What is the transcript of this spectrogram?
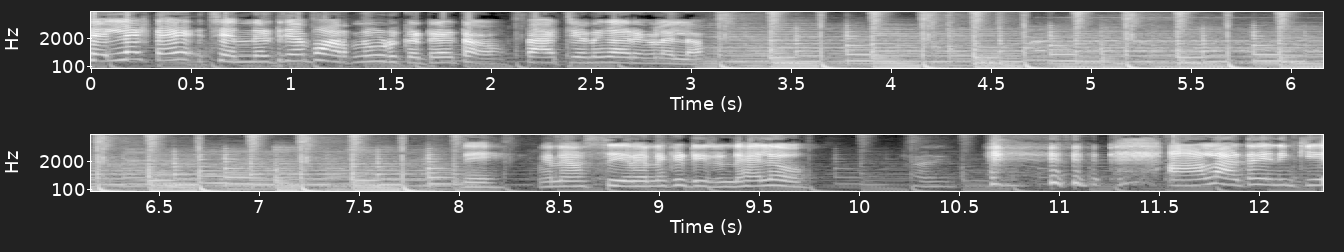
ചെല്ലട്ടെ ചെന്നിട്ട് ഞാൻ പറഞ്ഞു കൊടുക്കട്ടെ കേട്ടോ പാറ്റേണും കാര്യങ്ങളെല്ലാം. ഇങ്ങനെ ആ സീറനെ കിട്ടിയിട്ടുണ്ട്. ഹലോ ആളാട്ടോ എനിക്ക്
